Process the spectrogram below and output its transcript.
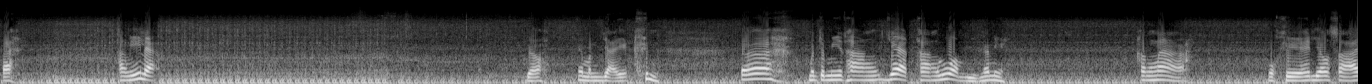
ไป ทางนี้แหละ เดี๋ยว ให้มันใหญ่ขึ้น เออมันจะมีทางแยกทางร่วมอีกนะนี่ ข้างหน้า โอเคให้เลี้ยวซ้าย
